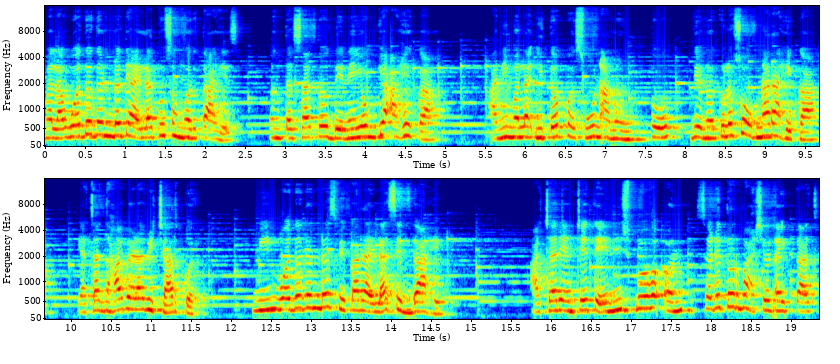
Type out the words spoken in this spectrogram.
मला वधदंड द्यायला तू समर्थ आहेस पण तसा तो देणे योग्य आहे का? आणि मला इथं फसवून आणून तो देणं तुला शोभणार आहे का? याचा दहा वेळा विचार कर. मी वधदंड स्वीकारायला सिद्ध आहे. आचार्यांचे ते निष्पृह अन सडेतोड भाषण ऐकताच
